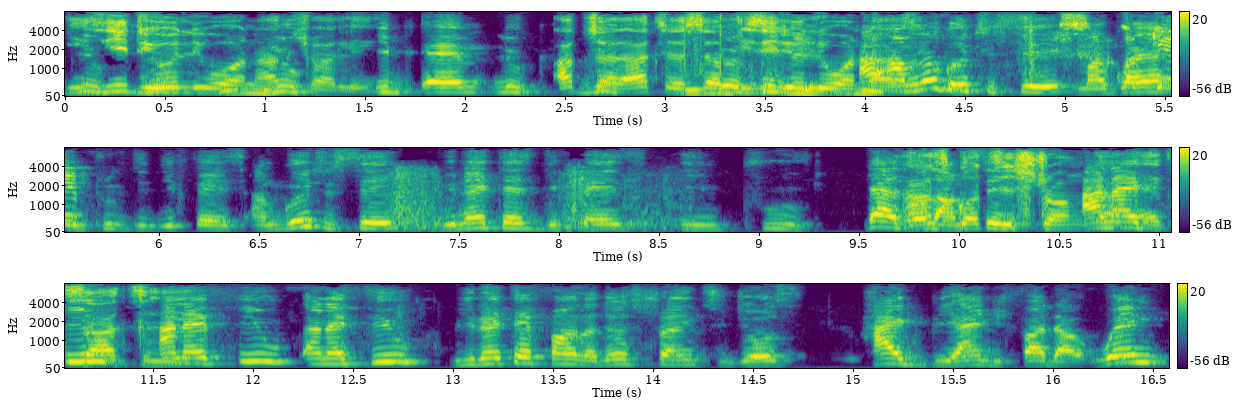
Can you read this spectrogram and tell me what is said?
Is look, he the only one, look, actually? if- um, look, Actually, look, ask yourself, no, is he the only one I, I'm not going to say Maguire Okay. improved the defense. I'm going to say United's defense improved. That's all Has I'm gotten saying. stronger, And I feel, exactly. and I feel, and I feel United fans are just trying to just hide behind the fact that when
